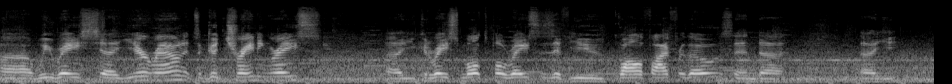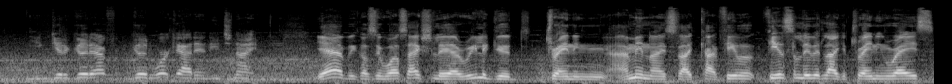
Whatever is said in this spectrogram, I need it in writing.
uh, we race uh, year round. It's a good training race. Uh, you can race multiple races if you qualify for those, and uh, uh, you, you can get a good effort, good workout in each night. Yeah, because it was actually a really good training. I mean, it's like I feel feels a little bit like a training race.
